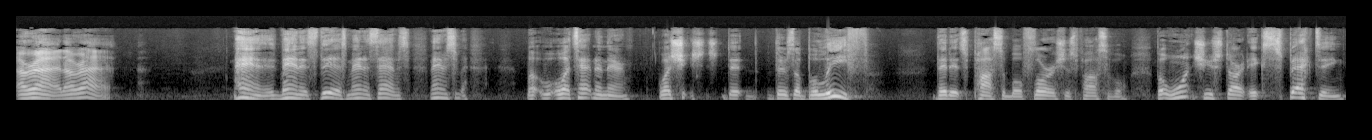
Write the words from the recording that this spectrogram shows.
All right, all right. Man, man, it's this. Man, it's that. Man, it's, but what's happening there? Well, she, she, there's a belief that it's possible, flourish is possible. But once you start expecting,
